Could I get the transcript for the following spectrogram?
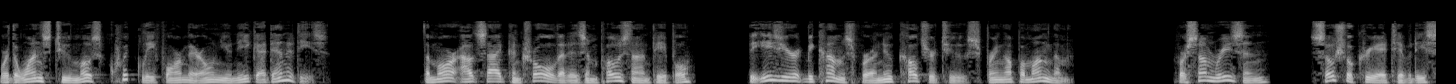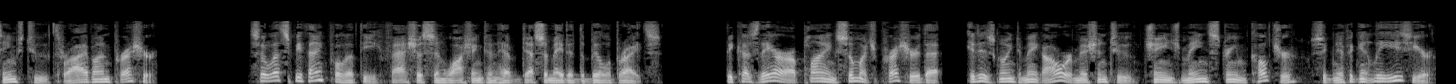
were the ones to most quickly form their own unique identities. The more outside control that is imposed on people, the easier it becomes for a new culture to spring up among them. For some reason, social creativity seems to thrive on pressure. So let's be thankful that the fascists in Washington have decimated the Bill of Rights, because they are applying so much pressure that it is going to make our mission to change mainstream culture significantly easier.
